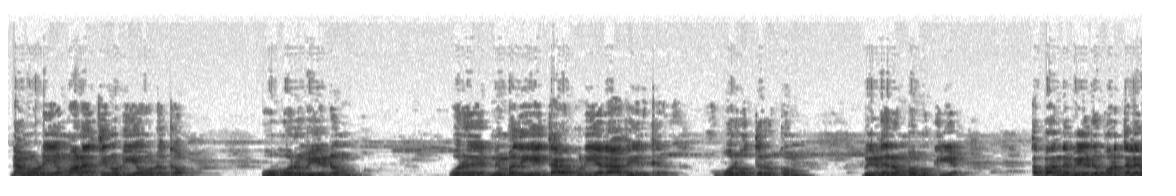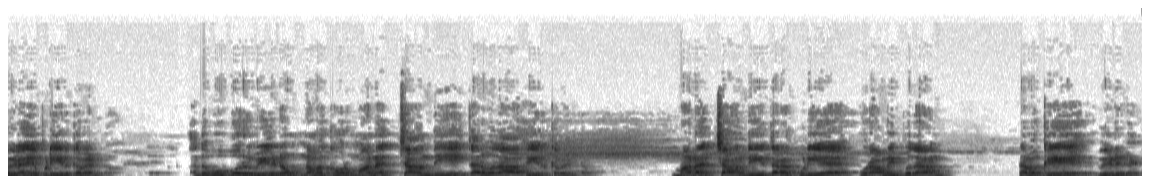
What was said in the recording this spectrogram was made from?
நம்முடைய மனத்தினுடைய ஒடுக்கம். ஒவ்வொரு வீடும் ஒரு நிம்மதியை தரக்கூடியதாக இருக்கிறது. ஒவ்வொருத்தருக்கும் வீடு ரொம்ப முக்கியம். அப்போ அந்த வீடு பொறுத்தளவில் எப்படி இருக்க வேண்டும்? அந்த ஒவ்வொரு வீடும் நமக்கு ஒரு மனச்சாந்தியை தருவதாக இருக்க வேண்டும். மனச்சாந்தியை தரக்கூடிய ஒரு அமைப்பு தான் நமக்கு வீடுகள்.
